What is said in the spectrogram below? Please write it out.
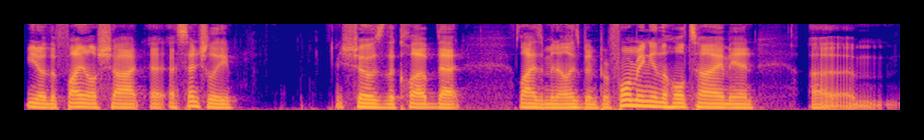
you know the final shot essentially shows the club that liza minnelli's been performing in the whole time. And um,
